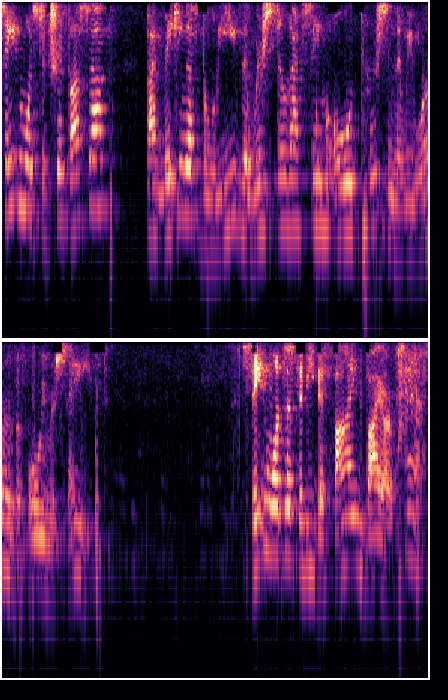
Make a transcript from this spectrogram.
Satan wants to trip us up by making us believe that we're still that same old person that we were before we were saved. Satan wants us to be defined by our past.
